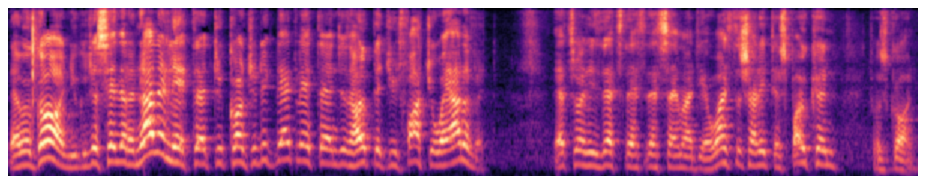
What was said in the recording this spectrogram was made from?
They were gone. You could just send out another letter to contradict that letter and just hope that you'd fight your way out of it. That's what he, that's that's that same idea. Once the shalit has spoken, it was gone.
